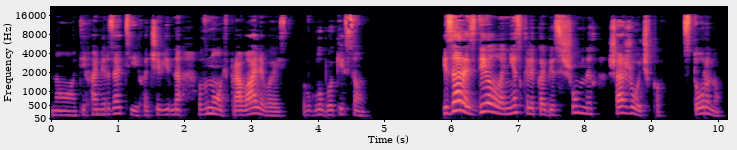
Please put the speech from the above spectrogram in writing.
Но Тихомир затих, очевидно, вновь проваливаясь в глубокий сон. И Зара сделала несколько бесшумных шажочков в сторону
